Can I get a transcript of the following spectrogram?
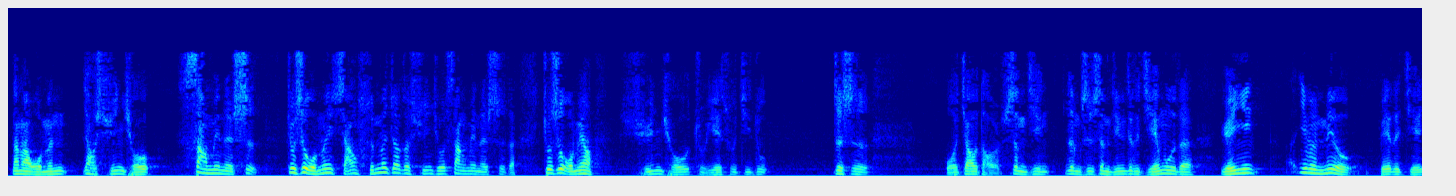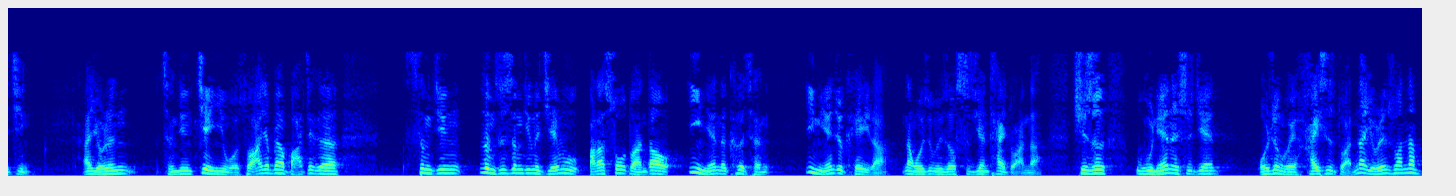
那么，我们要寻求。上面的事，就是我们想什么叫做寻求上面的事的，就是我们要寻求主耶稣基督。这是我教导圣经、认识圣经这个节目的原因，因为没有别的捷径。啊，有人曾经建议我说啊，要不要把这个圣经认识圣经的节目把它缩短到一年的课程，一年就可以了？那我认为说时间太短了。其实五年的时间，我认为还是短。那有人说，那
